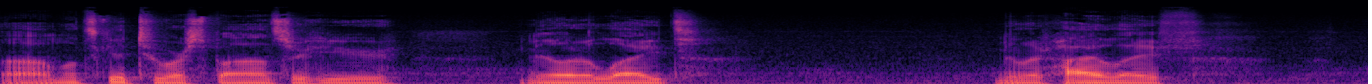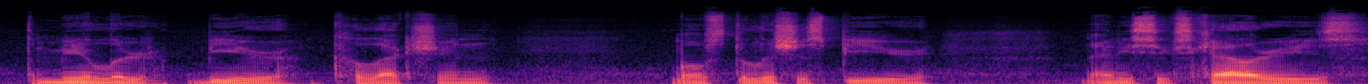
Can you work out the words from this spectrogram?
Um, let's get to our sponsor here Miller Lite, Miller High Life, the Miller Beer Collection. Most delicious beer, 96 calories,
